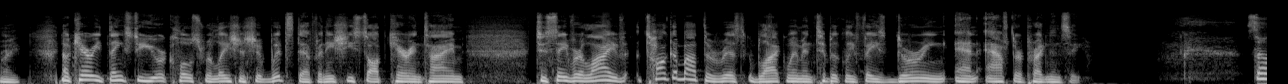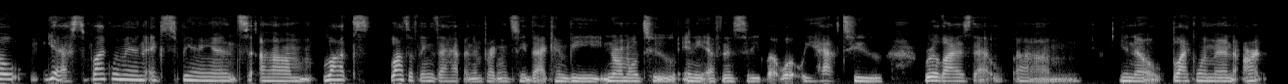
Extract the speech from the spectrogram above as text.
Right. Now, Carrie, thanks to your close relationship with Stephanie, she sought care in time to save her life. Talk about the risk black women typically face during and after pregnancy. So, yes, black women experience um, lots lots of things that happen in pregnancy that can be normal to any ethnicity. But what we have to realize that um, you know, black women aren't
